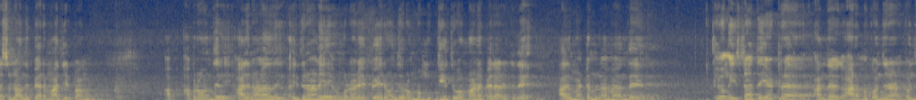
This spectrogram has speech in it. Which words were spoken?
ரசுல்லா வந்து பேரை மாற்றிருப்பாங்க அப் அப்புறம் வந்து அதனால இதனாலேயே இவங்களுடைய பேர் வந்து ரொம்ப முக்கியத்துவமான பேராக இருக்குது. அது மட்டும் இல்லாமல் வந்து இவங்க இஸ்லாத்தை ஏற்ற அந்த ஆரம்ப கொஞ்ச நாள் கொஞ்ச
